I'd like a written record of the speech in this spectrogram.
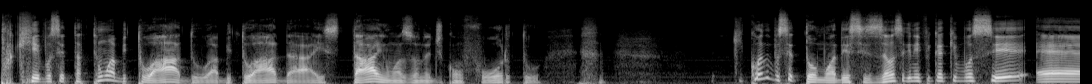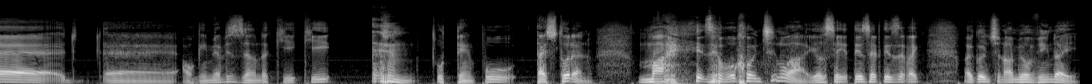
Porque você está tão habituado, habituada a estar em uma zona de conforto, que quando você toma uma decisão, significa que você é é, alguém me avisando aqui que o tempo está estourando. Mas eu vou continuar. Eu sei, tenho certeza que você vai, vai continuar me ouvindo aí.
